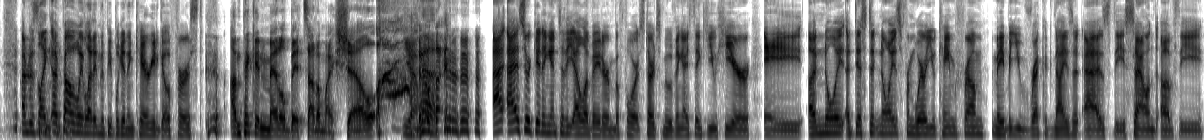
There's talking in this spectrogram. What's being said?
I'm just like I'm probably letting the people getting carried go first. I'm picking metal bits out of my shell. Yeah. A- As you're getting into the elevator and before it starts moving, I think you hear a a noise, a distant noise from where you came from. Maybe you recognize it as the sound of the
